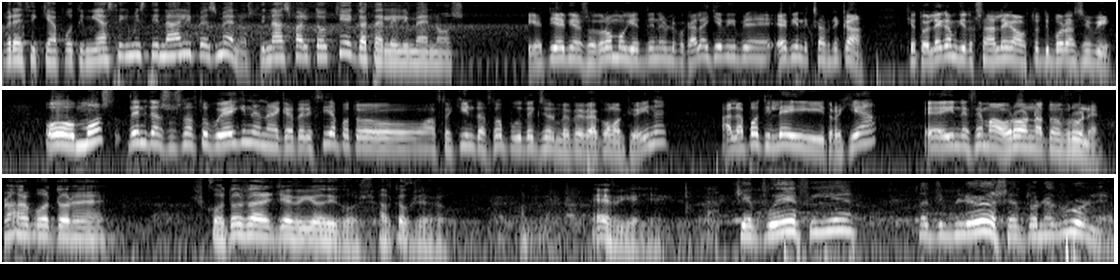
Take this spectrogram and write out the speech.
Βρέθηκε από τη μια στιγμή στην άλλη πεσμένος, στην άσφαλτο και εγκαταλελειμμένος. Γιατί έβγαινε στον δρόμο, γιατί δεν έβλεπε καλά και έβγαινε, έβγαινε ξαφνικά. Και το λέγαμε και το ξαναλέγαμε αυτό τι μπορεί να συμβεί. Όμως δεν ήταν σωστό αυτό που έγινε να εγκαταλειφθεί από το αυτοκίνητο αυτό που δεν ξέρουμε βέβαια ακόμα ποιο είναι. Αλλά από ό,τι λέει η τροχέα, ε, είναι θέμα ορών να τον βρούνε. Τον άνθρωπο τον ε, σκοτώσανε και έφυγε ο οδηγό. Αυτό ξέρω. Έφυγε λέει. Και που έφυγε θα την πληρώσει, θα τον ευρούνε.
